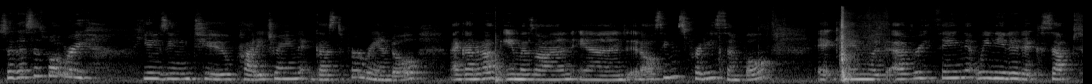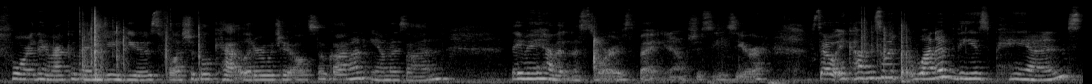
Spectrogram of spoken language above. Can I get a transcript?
So this is what we're using to potty train Gustafer Randall. I got it off Amazon and it all seems pretty simple. It came with everything that we needed except for they recommend you use flushable cat litter, which I also got on Amazon. They may have it in the stores, but you know, it's just easier. So it comes with one of these pans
